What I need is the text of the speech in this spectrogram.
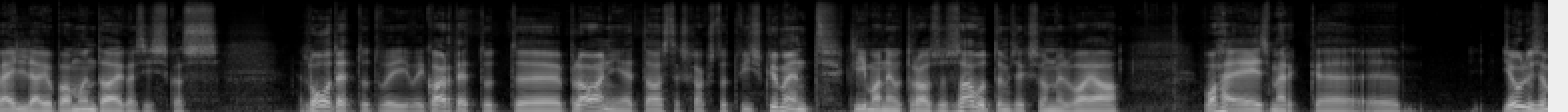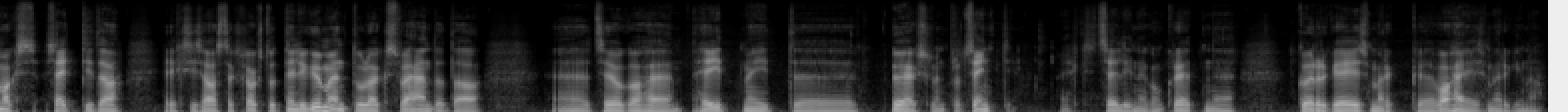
välja juba mõnda aega siis kas loodetud või, või kardetud äh, plaani, et aastaks kaks tuhat viiskümmend kliimaneutraalsuse saavutamiseks on meil vaja vahe-eesmärke äh, jõulisemaks sättida, ehk siis aastaks kaks tuhat nelikümmend tuleks vähendada äh, CO kahe heitmeid üheksakümmend protsenti, ehk siis selline konkreetne kõrge eesmärk vahe-eesmärgina.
